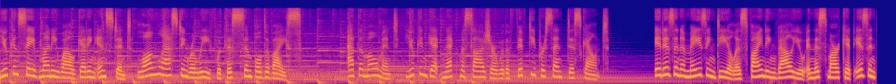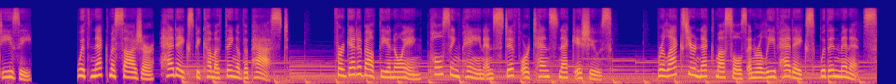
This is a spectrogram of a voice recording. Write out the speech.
you can save money while getting instant, long-lasting relief with this simple device. At the moment, you can get neck massager with a 50% discount. It is an amazing deal as finding value in this market isn't easy. With neck massager, headaches become a thing of the past. Forget about the annoying, pulsing pain and stiff or tense neck issues. Relax your neck muscles and relieve headaches, within minutes.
